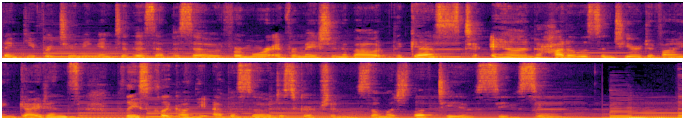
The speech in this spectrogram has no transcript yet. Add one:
Thank you for tuning into this episode. For more information about the guest and how to listen to your divine guidance, please click on the episode description. So much love to you. See you soon.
